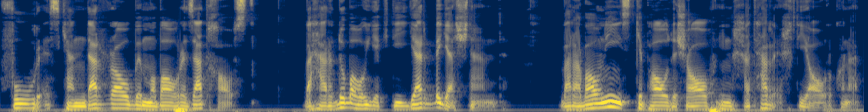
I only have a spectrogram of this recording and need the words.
فور اسکندر را به مبارزت خواست و هر دو با یکدیگر بگشتند و روانی است که پادشاه این خطر اختیار کند.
